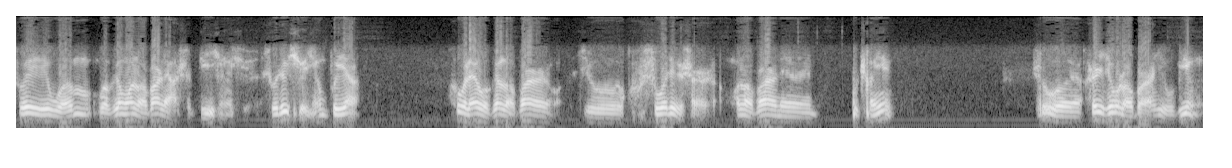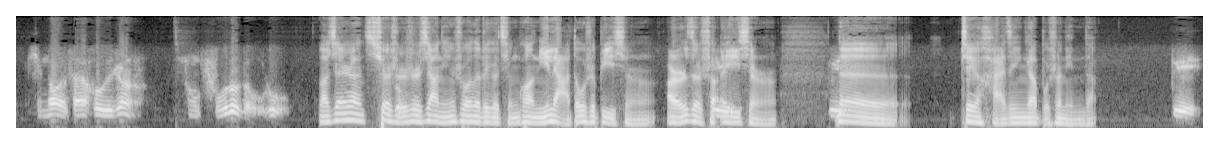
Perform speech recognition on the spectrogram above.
所以我我跟我老伴儿俩是 B 型血，说这血型不一样。后来我跟老伴儿就说这个事儿了，我老伴儿呢不承认，说我而且我老伴儿还有病，心脑血栓后遗症，能扶着走路。老先生确实是像您说的这个情况，你俩都是 B 型，儿子是 A 型，那这个孩子应该不是您的。对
